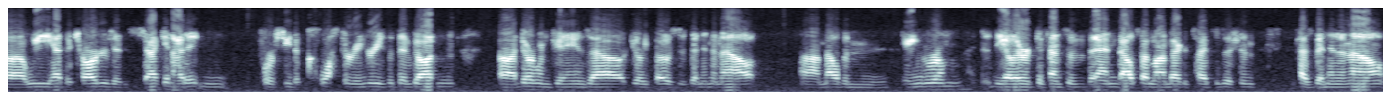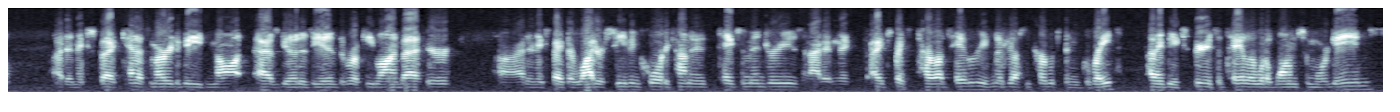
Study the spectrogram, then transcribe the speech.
Uh, we had the Chargers in second. I didn't foresee the cluster injuries that they've gotten. Uh, Derwin James out. Joey Bosa has been in and out. Uh, Melvin Ingram, the other defensive end, outside linebacker type position, has been in and out. I didn't expect Kenneth Murray to be not as good as he is, the rookie linebacker. Uh, I didn't expect their wide receiving corps to kind of take some injuries, and I didn't. I expected Tyrod Taylor, even though Justin Herbert's been great. I think the experience of Taylor would have won him some more games,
